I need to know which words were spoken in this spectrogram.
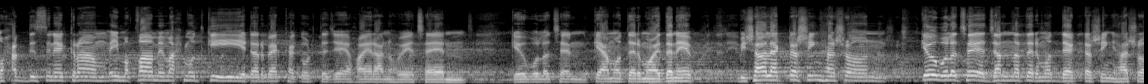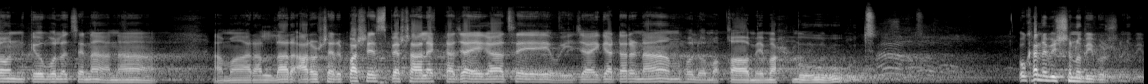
মুহাদ্দিসিন ইকরাম এই মাকামে মাহমুদ কি? এটার ব্যাখ্যা করতে যে হয়রান হয়েছেন। কেউ বলেছেন, কিয়ামতের ময়দানে বিশাল একটা সিংহাসন। কেউ বলেছে, জান্নাতের মধ্যে একটা সিংহাসন। কেউ বলেছে, না না, আমার আল্লাহর আরশের পাশে স্পেশাল একটা জায়গা আছে। ওই জায়গাটার নাম হলো মাকামে মাহমুদ। ওখানে বিশ্বনবী বসবে।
